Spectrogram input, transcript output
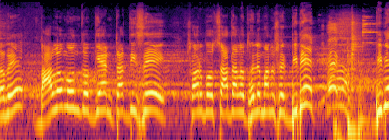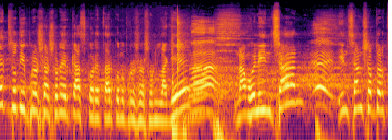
তবে ভালো মন্দ জ্ঞানটা দিছে সর্বোচ্চ আদালত হলে মানুষের বিবেক। বিবেক। যদি প্রশাসনের কাজ করে তার কোনো প্রশাসন লাগে? নাম হইলে ইনসান। ইনসান শব্দ অর্থ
